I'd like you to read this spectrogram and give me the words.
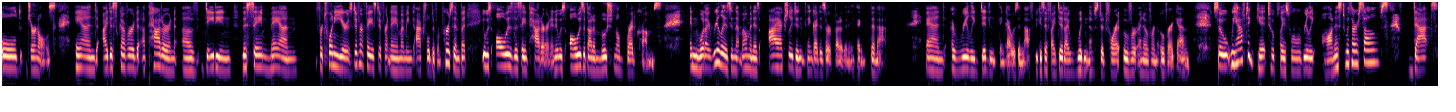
old journals. And I discovered a pattern of dating the same man for 20 years, different face, different name. I mean, actual different person, but it was always the same pattern. And it was always about emotional breadcrumbs. And what I realized in that moment is I actually didn't think I deserved better than anything than that. And I really didn't think I was enough because if I did, I wouldn't have stood for it over and over and over again. So we have to get to a place where we're really honest with ourselves that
